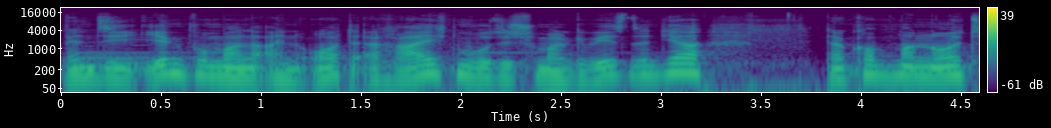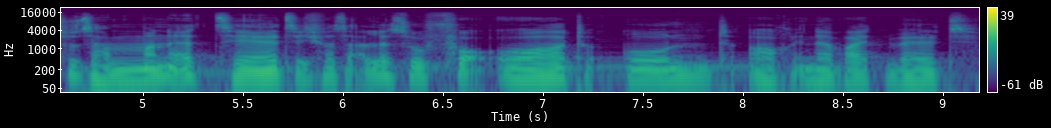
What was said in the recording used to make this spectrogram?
wenn sie irgendwo mal einen Ort erreichen, wo sie schon mal gewesen sind, ja, Dann kommt man neu zusammen, man erzählt sich, was alles so vor Ort und auch in der weiten Welt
